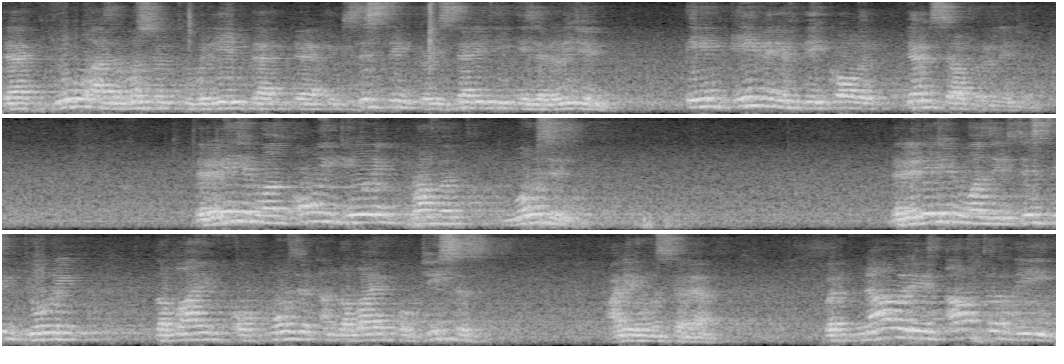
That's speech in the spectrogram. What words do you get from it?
that you as a Muslim to believe that the existing Christianity is a religion, even if they call it themselves religion. The religion was only during Prophet Moses. The religion was existing during the life of Moses and the life of Jesus But nowadays, after the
